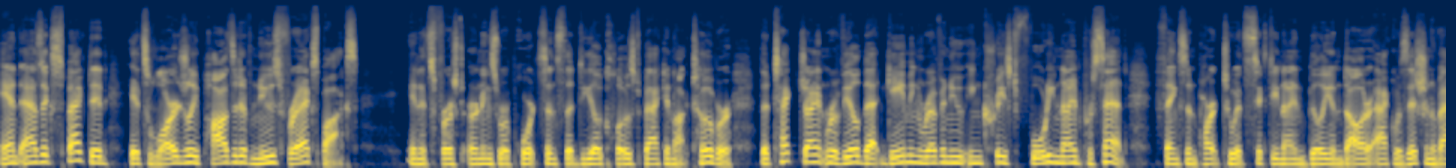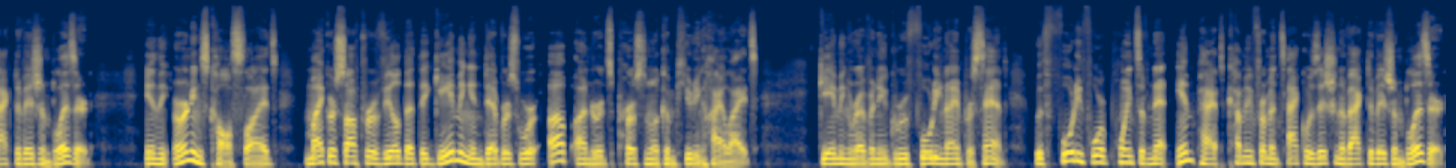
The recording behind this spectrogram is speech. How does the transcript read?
and as expected, it's largely positive news for Xbox. In its first earnings report since the deal closed back in October, the tech giant revealed that gaming revenue increased 49%, thanks in part to its $69 billion acquisition of Activision Blizzard. In the earnings call slides, Microsoft revealed that the gaming endeavors were up under its personal computing highlights. Gaming revenue grew 49%, with 44 points of net impact coming from its acquisition of Activision Blizzard.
